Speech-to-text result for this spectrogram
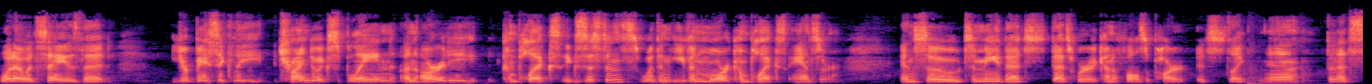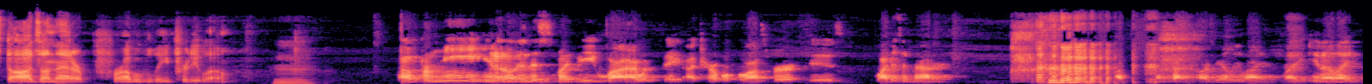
what I would say is that you're basically trying to explain an already complex existence with an even more complex answer. And so to me, that's that's where it kind of falls apart. It's like, eh, that's the odds on that are probably pretty low. Hmm. Uh, for me, you know, and this might be why I would say a terrible philosopher is why does it matter? affect our daily life. Like, you know, like,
